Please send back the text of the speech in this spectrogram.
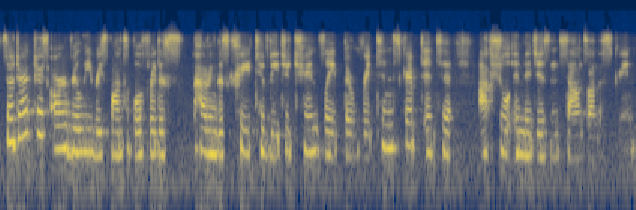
So directors are really responsible for this having this creativity to translate the written script into actual images and sounds on the screen.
